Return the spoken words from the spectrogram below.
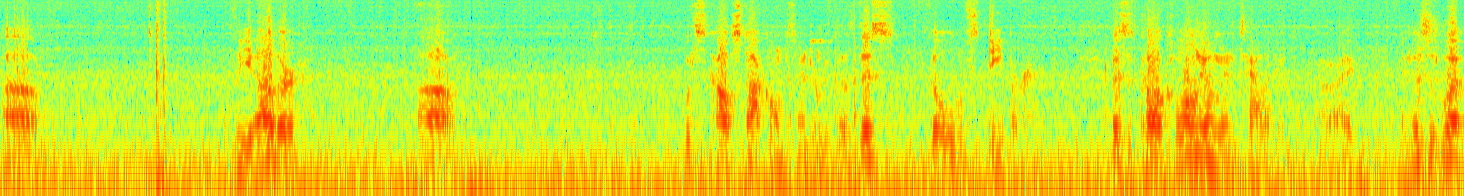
um, the other, uh, which is called Stockholm Syndrome, because this goes deeper. This is called colonial mentality, all right? And this is what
